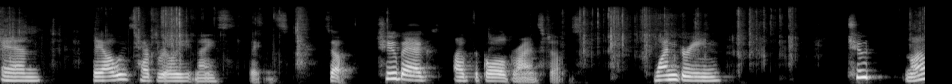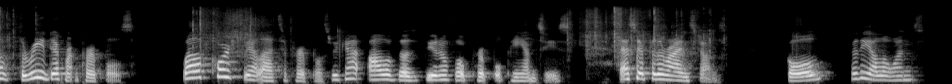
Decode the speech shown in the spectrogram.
and they always have really nice things. So, two bags of the gold rhinestones one green, two, well, three different purples. Well, of course, we got lots of purples. We got all of those beautiful purple pansies. That's it for the rhinestones. Gold for the yellow ones,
